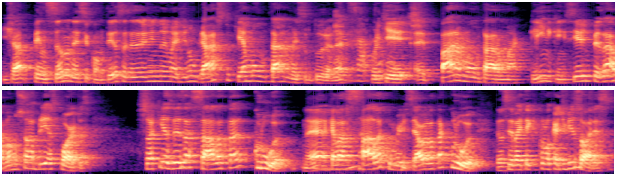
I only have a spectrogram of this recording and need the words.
E já pensando nesse contexto, às vezes a gente não imagina o gasto que é montar uma estrutura, né? Exatamente. Porque é, para montar uma clínica em si, a gente pensa, ah, vamos só abrir as portas. Só que às vezes a sala tá crua, né? Aquela uhum. sala comercial, ela tá crua. Então você vai ter que colocar divisórias.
